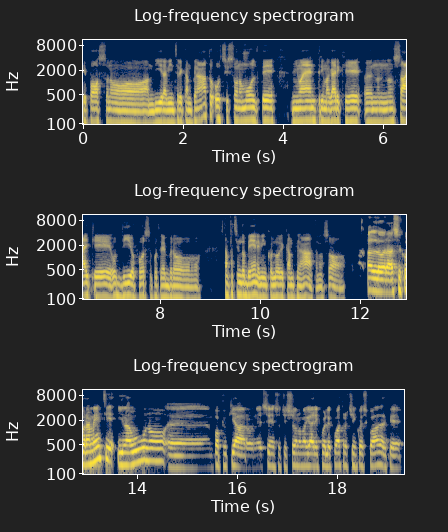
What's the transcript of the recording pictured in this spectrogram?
che possono ambire a vincere il campionato o ci sono molte new entry magari che eh, non, non, sai che, oddio, forse potrebbero, stanno facendo bene, vincono loro il campionato, non so. Allora, sicuramente in A1 è un po' più chiaro, nel senso ci sono magari quelle 4-5 squadre che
